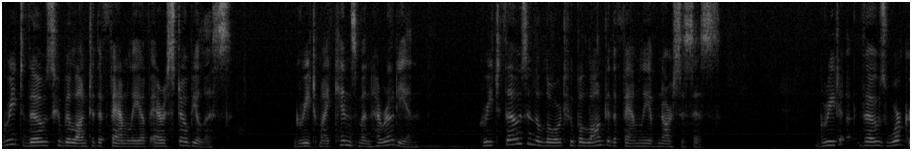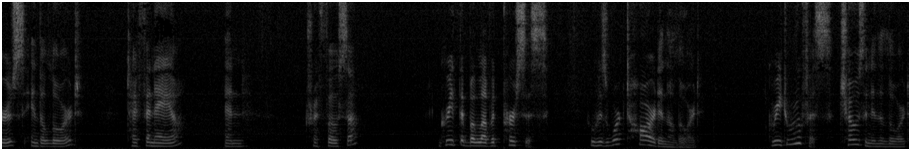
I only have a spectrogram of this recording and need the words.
Greet those who belong to the family of Aristobulus. Greet my kinsman Herodion. Greet those in the Lord who belong to the family of Narcissus. Greet those workers in the Lord, Tryphena and Tryphosa. Greet the beloved Persis, who has worked hard in the Lord. Greet Rufus, chosen in the Lord.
